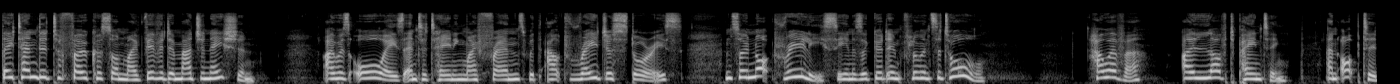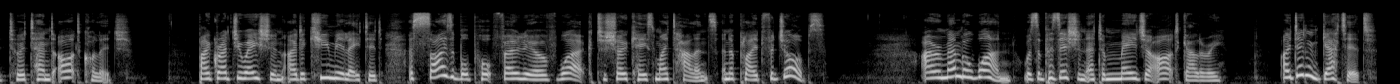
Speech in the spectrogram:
They tended to focus on my vivid imagination. I was always entertaining my friends with outrageous stories, and so not really seen as a good influence at all. However, I loved painting and opted to attend art college. By graduation, I'd accumulated a sizable portfolio of work to showcase my talents and applied for jobs. I remember one was a position at a major art gallery. I didn't get it,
